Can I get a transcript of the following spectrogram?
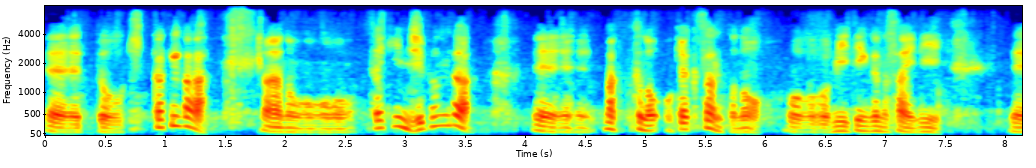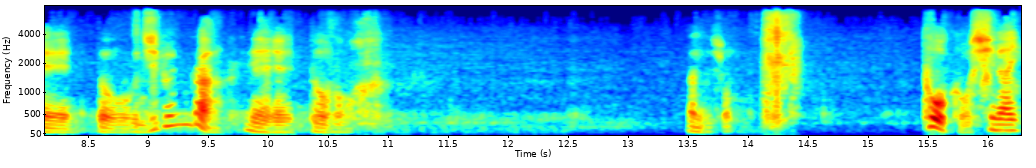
えー、っと、きっかけが、あの、最近自分が、えー、まあ、そのお客さんとのミーティングの際に、えー、っと、自分が、えっと、なんでしょう、トークをしない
